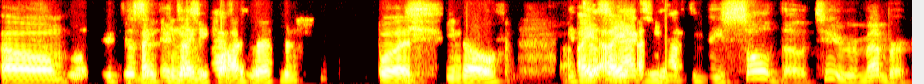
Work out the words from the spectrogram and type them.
Um, it doesn't, 1995 it reference, but you know, it doesn't I, actually I, have to be sold though. Too remember,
